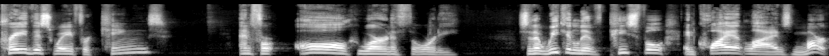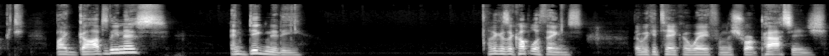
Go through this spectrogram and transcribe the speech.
Pray this way for kings and for all who are in authority, so that we can live peaceful and quiet lives marked by godliness and dignity. I think there's a couple of things that we could take away from the short passage.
